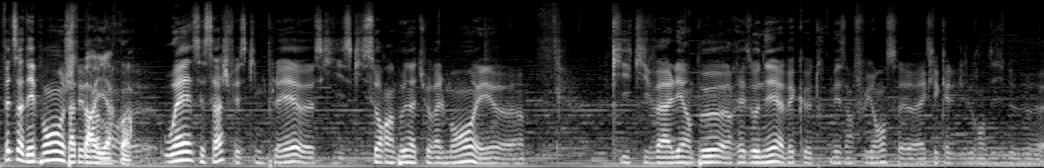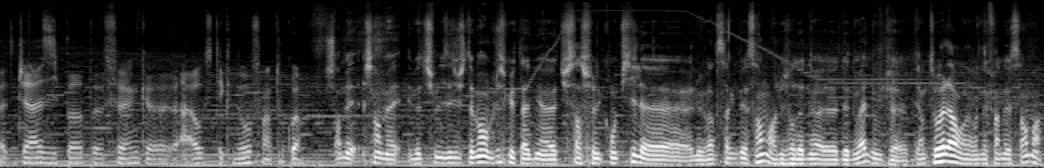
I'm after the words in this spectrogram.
En fait, ça dépend. je Pas de fais barrière, vraiment, quoi. euh, ouais, c'est ça. Je fais ce qui me plaît, euh, ce, qui, ce qui sort un peu naturellement et euh, qui, qui va aller un peu résonner avec euh, toutes mes influences euh, avec lesquelles j'ai grandi de euh, jazz, hip-hop, funk, euh, house, techno, enfin tout quoi. Mets- eh ben, tu me disais justement en plus que mis, euh, tu sors sur une compile euh, le 25 décembre, le jour de, No- de Noël, donc euh, bientôt là, on on est fin décembre.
